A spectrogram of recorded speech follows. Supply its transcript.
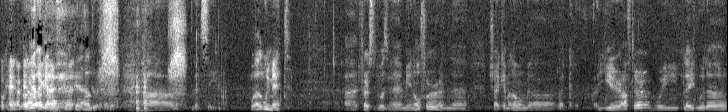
Okay, okay, okay, I'll take okay, that. okay, I'll do it. I'll do it. um, let's see. Well, we met. Uh, at first, it was uh, me and Opher, and uh, Shai came along uh, like a year after. We played with a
